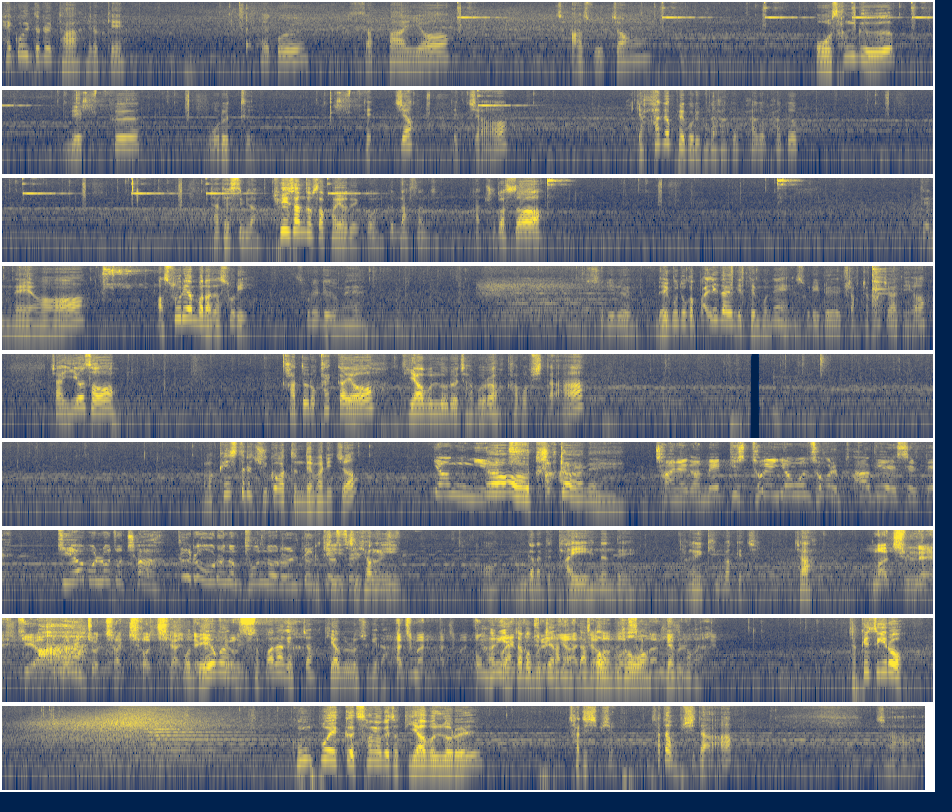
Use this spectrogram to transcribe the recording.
해골들을 다 이렇게 해골 사파이어 자수정 오 상급 네프 오르트 됐죠? 됐죠? 이게 하급 해골이구나 하급 하급 하급 자 됐습니다. 최상급 사파이어도 있고 끝났어 이제 다 죽었어. 됐네요. 아 소리 한번 하자 소리. 소리를 좀해. 소리를 내구도가 빨리 달기 때문에 소리를 쫙쫙 해줘야 돼요. 자 이어서 가도록 할까요? 디아블로를 잡으러 가봅시다. 아마 퀘스트를 줄 것 같은데 말이죠 영웅이여 어, 축하하네. 축하하네. 자네가 메피스토의 영혼석을 파괴했을 때 디아블로조차 끓어오르는 분노를 느꼈을 그렇지 형이 어 인간한테 다이 했는데 당연히 킹 받겠지. 자, 마침내 디아블로를 쫓아 처치할 뭐 때가 내용은 되었어. 좀 뻔하겠죠. 디아블로 죽이라. 하지만 당연히 공포의 얕잡아 보진 군주를 않아요. 난 얕잡아 너무 무서워, 벗어난 디아블로가. 자, 퀘스트 기록. 공포의 끝 성역에서 디아블로를 찾으십시오. 찾아봅시다. 자.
